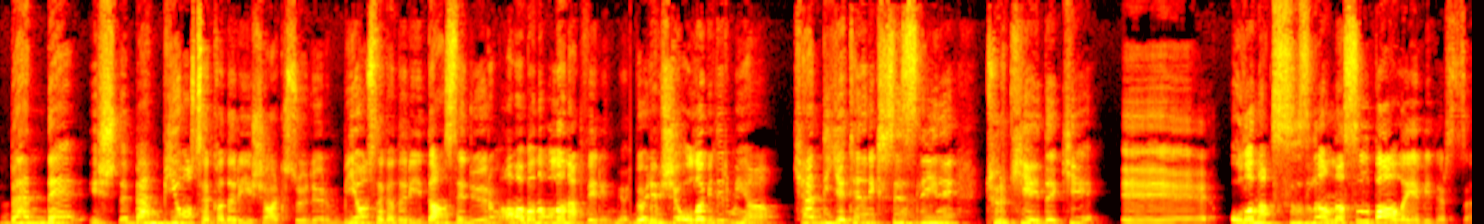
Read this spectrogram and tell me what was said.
ben de işte ben Beyoncé kadar iyi şarkı söylüyorum. Beyoncé kadar iyi dans ediyorum ama bana olanak verilmiyor. Böyle bir şey olabilir mi ya? Kendi yeteneksizliğini Türkiye'deki eee, olanaksızlığa nasıl bağlayabilirsin?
